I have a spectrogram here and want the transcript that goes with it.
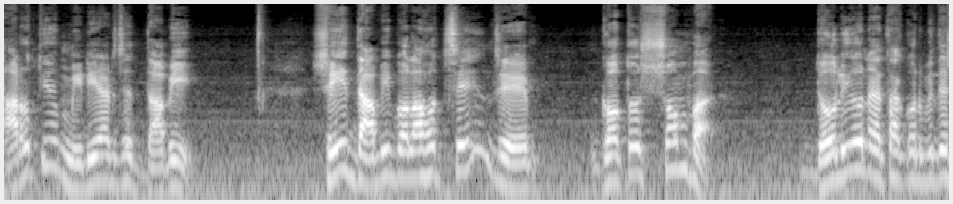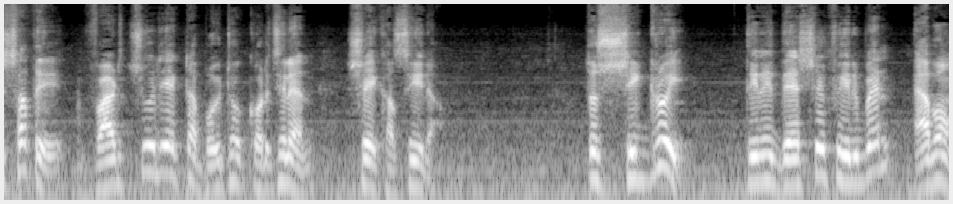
ভারতীয় মিডিয়ার যে দাবি সেই দাবি বলা হচ্ছে যে গত সোমবার দলীয় নেতাকর্মীদের সাথে ভার্চুয়ালি একটা বৈঠক করেছিলেন শেখ হাসিনা। তো শীঘ্রই তিনি দেশে ফিরবেন এবং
